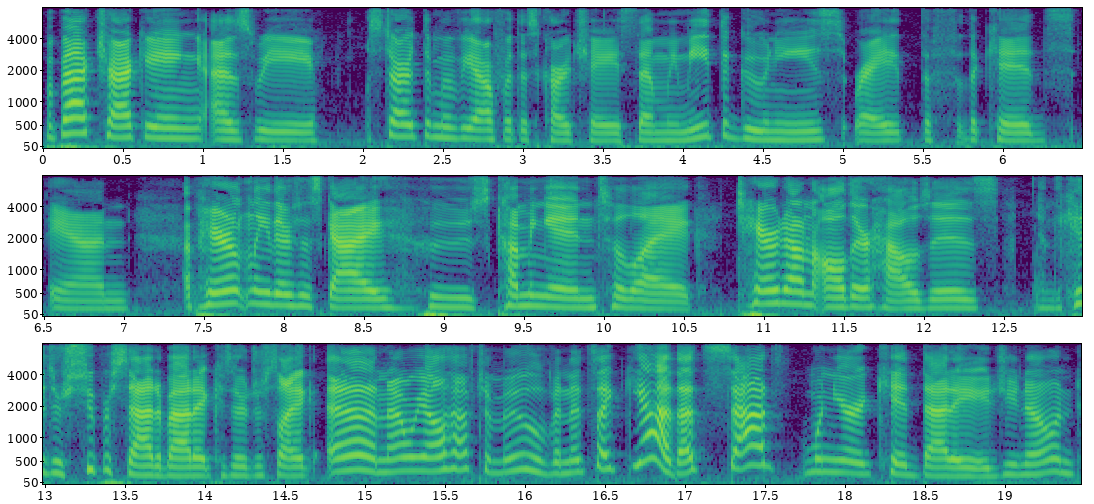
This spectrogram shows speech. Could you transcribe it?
But backtracking as we start the movie off with this car chase, then we meet the Goonies, right? The the kids, and apparently there's this guy who's coming in to like tear down all their houses. And the kids are super sad about it because they're just like, eh, now we all have to move. And it's like, yeah, that's sad when you're a kid that age, you know? And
